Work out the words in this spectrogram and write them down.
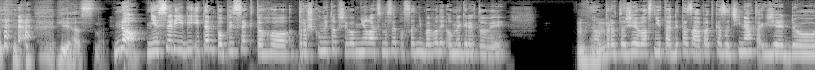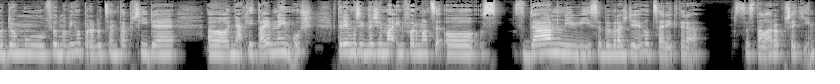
Jasné. No, mně se líbí i ten popisek toho, trošku mi to připomnělo, jak jsme se posledně bavili o Megretovi, Mm-hmm. No, protože vlastně tady ta zápletka začíná tak, že do domu filmového producenta přijde uh, nějaký tajemný muž, který mu řekne, že má informace o zdánlivý sebevraždě jeho dcery, která se stala rok předtím.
